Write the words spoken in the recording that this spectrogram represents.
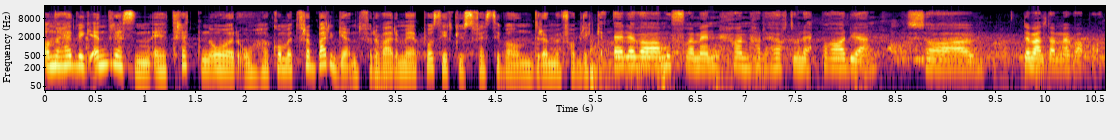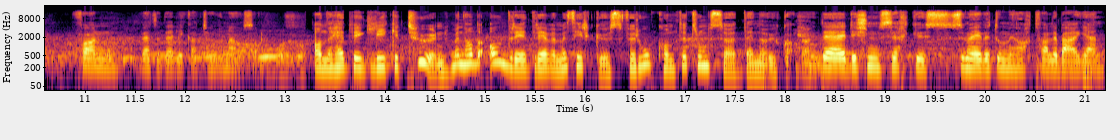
Anne Hedvig Endresen er 13 år og har kommet fra Bergen for å være med på sirkusfestivalen Drømmefabrikken. Det var morfaren min, han hadde hørt om det på radioen, så det meldte jeg meg bare på. For han vet at jeg liker turné og sånn. Anne Hedvig liker turn, men hadde aldri drevet med sirkus før hun kom til Tromsø denne uka. Det er ikke noe sirkus som jeg vet om i hvert fall i Bergen,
